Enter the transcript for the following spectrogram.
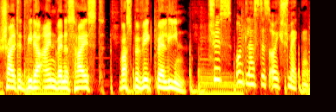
Schaltet wieder ein, wenn es heißt, was bewegt Berlin? Tschüss und lasst es euch schmecken.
